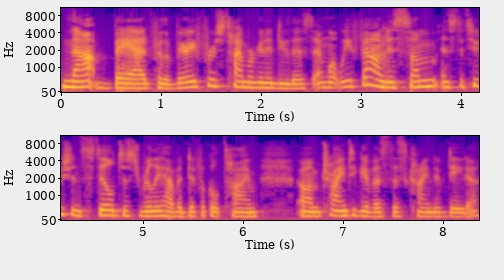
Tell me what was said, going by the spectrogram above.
not bad for the very first time we're going to do this. And what we found is some institutions still just really have a difficult time um, trying to give us this kind of data.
